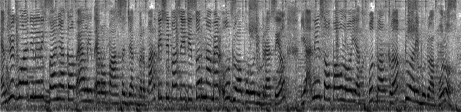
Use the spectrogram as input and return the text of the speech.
Hendrik mulai dilirik banyak klub elit Eropa sejak berpartisipasi di turnamen U20 di Brasil, yakni Sao Paulo Youth Football Club 2020.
